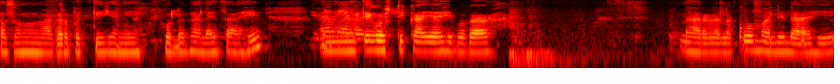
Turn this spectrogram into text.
अजून अगरबत्ती आणि फुलं घालायचं आहे. आणि ते गोष्टी काय आहे बघा. नारळाला कोंब आलेला आहे.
